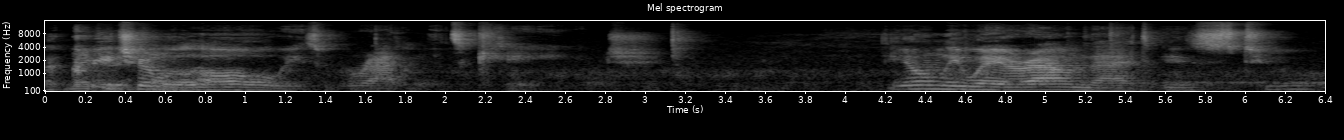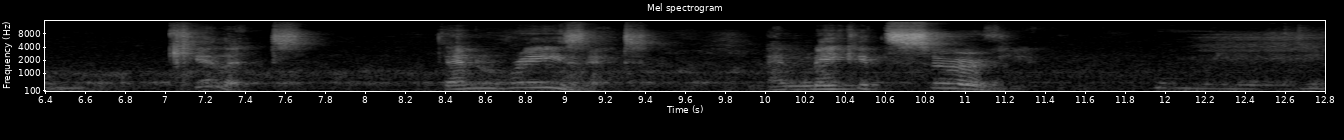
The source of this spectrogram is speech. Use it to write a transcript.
A Make it creature will go. always rattle its cage. The only way around that is to kill it, then raise it, and make it serve you. Hmm, you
